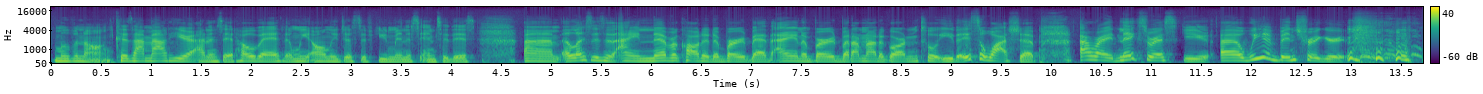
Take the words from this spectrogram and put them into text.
moving on because I'm out here. I done said whole bath, and we only just a few minutes into this. Um, Alexis says, I ain't never called it a bird bath. I ain't a bird, but I'm not a garden tool either. It's a wash up. All right, next rescue. Uh, we have been triggered.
